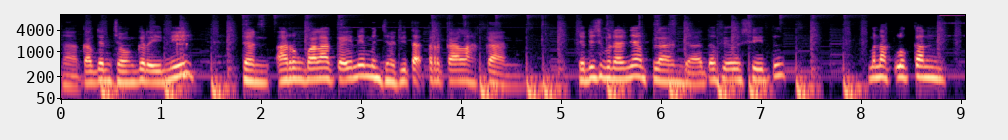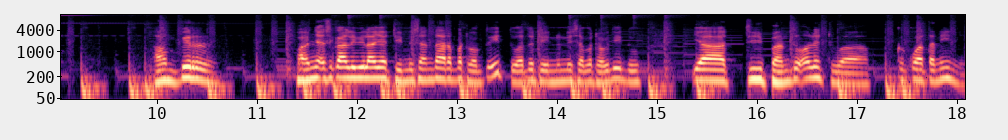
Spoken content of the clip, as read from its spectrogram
Nah, Kapten Jongker ini dan Arung Palaka ini menjadi tak terkalahkan jadi sebenarnya Belanda atau VOC itu menaklukkan hampir banyak sekali wilayah di Nusantara pada waktu itu atau di Indonesia pada waktu itu ya dibantu oleh dua kekuatan ini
